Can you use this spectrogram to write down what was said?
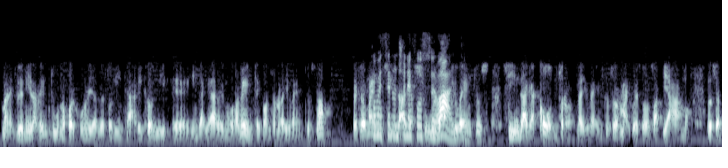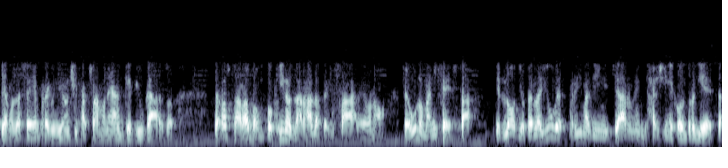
ma nel 2021 qualcuno gli ha dato l'incarico di eh, indagare nuovamente contro la Juventus, no? Perché ormai Come non se non ce ne fossero altri. Juventus, si indaga contro la Juventus, ormai questo lo sappiamo, lo sappiamo da sempre, quindi non ci facciamo neanche più caso però sta roba un pochino darà da pensare o no? Cioè uno manifesta l'odio per la Juve prima di iniziare un'indagine contro di essa.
